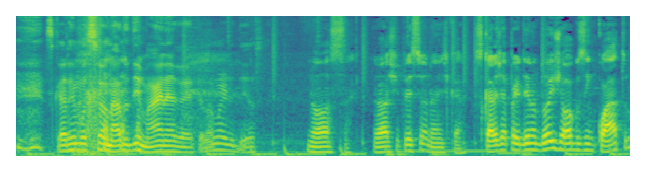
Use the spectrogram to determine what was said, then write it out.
Os caras emocionados demais, né, velho? Pelo amor de Deus. Nossa, eu acho impressionante, cara. Os caras já perderam dois jogos em quatro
